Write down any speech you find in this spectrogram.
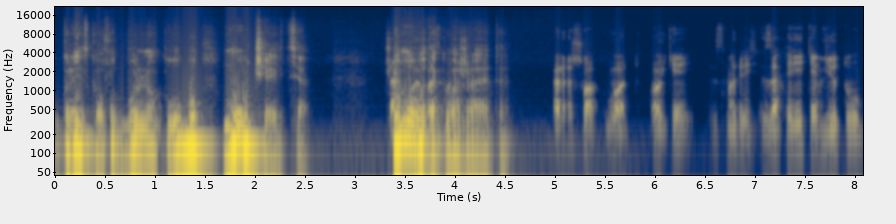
українського футбольного клубу мучається? Чому ви ви так вважаєте? Хорошо, вот, окей. Смотрите, заходите в YouTube,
